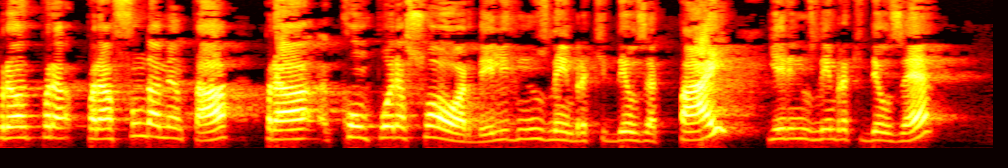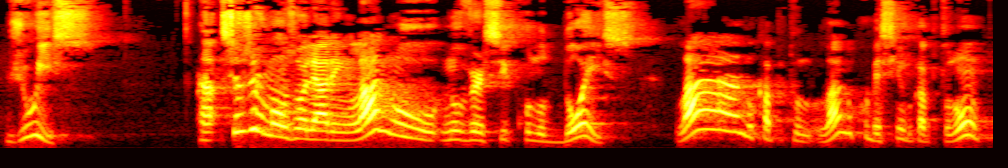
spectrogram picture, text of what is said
para fundamentar, para compor a sua ordem? Ele nos lembra que Deus é pai e ele nos lembra que Deus é juiz. Ah, se os irmãos olharem lá no, no versículo 2, lá no capítulo, lá no comecinho do capítulo 1,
